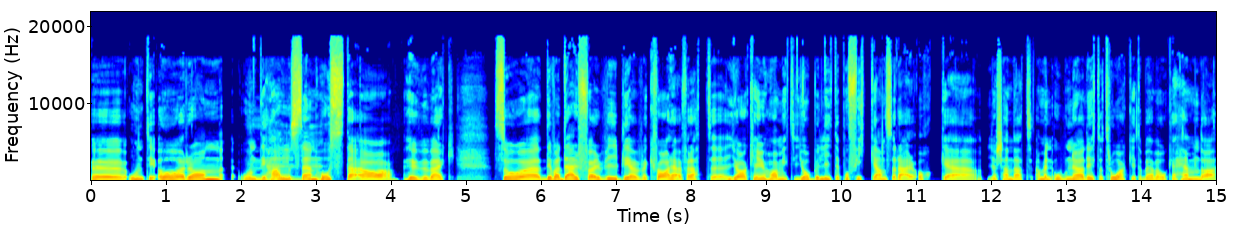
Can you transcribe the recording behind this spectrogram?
eh, ont i öron, ont Åh, i halsen, hosta, ja, huvudvärk. Så det var därför vi blev kvar här, för att eh, jag kan ju ha mitt jobb lite på fickan sådär och eh, jag kände att ja, men onödigt och tråkigt att behöva åka hem då.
